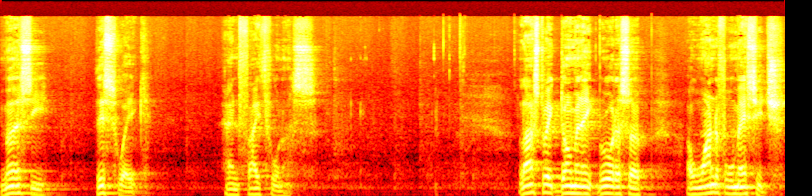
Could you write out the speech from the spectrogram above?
mercy this week, and faithfulness. Last week, Dominique brought us a, a wonderful message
